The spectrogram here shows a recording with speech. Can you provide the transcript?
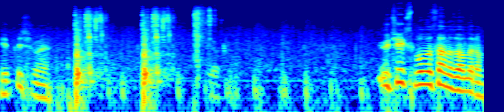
Gitmiş mi? Yok. 3x bulursanız alırım.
